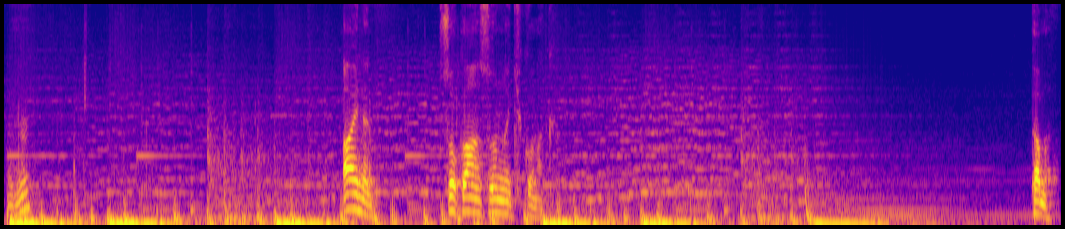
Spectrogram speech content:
Hı hı. Aynen. Sokağın sonundaki konak. Tamam.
